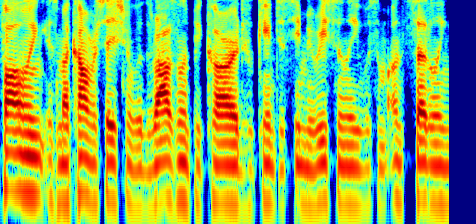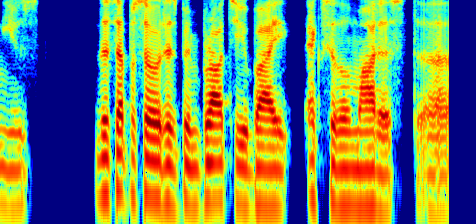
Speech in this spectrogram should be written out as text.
following is my conversation with Rosalind Picard, who came to see me recently with some unsettling news. This episode has been brought to you by Exilomodest. Uh,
